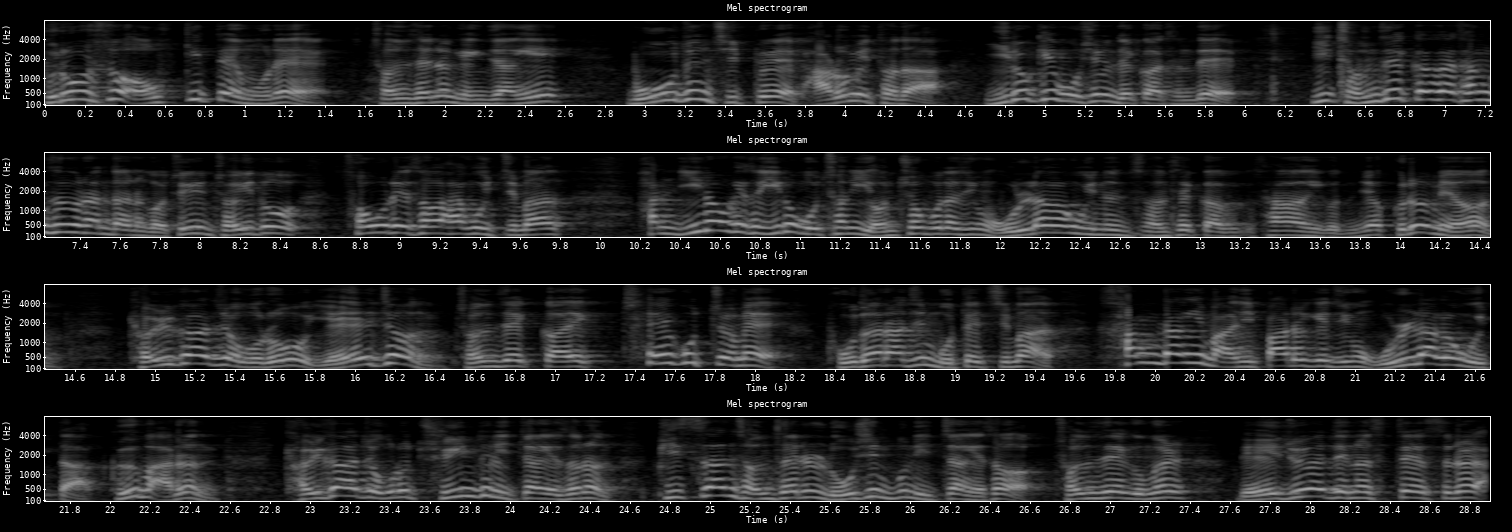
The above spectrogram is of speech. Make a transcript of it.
들어올 수 없기 때문에 전세는 굉장히 모든 지표의 바로미터다 이렇게 보시면 될 것 같은데 이 전세가가 상승을 한다는 거 지금 저희도 서울에서 하고 있지만 한 1억에서 1억 5천이 연초보다 지금 올라가고 있는 전세가 상황이거든요 그러면 결과적으로 예전 전세가의 최고점에 도달하진 못했지만 상당히 많이 빠르게 지금 올라가고 있다. 그 말은 결과적으로 주인들 입장에서는 비싼 전세를 놓으신 분 입장에서 전세금을 내줘야 되는 스트레스를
